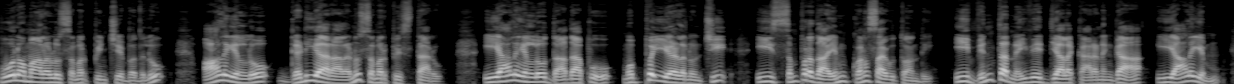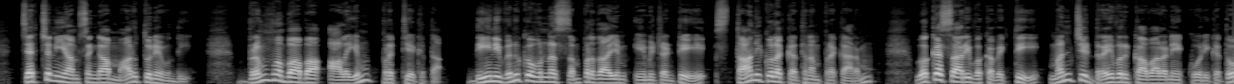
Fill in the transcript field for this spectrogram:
పూలమాలలు సమర్పించే బదులు ఆలయంలో గడియారాలను సమర్పిస్తారు. ఈ ఆలయంలో దాదాపు ముప్పై ఏళ్ళ నుంచి ఈ సంప్రదాయం కొనసాగుతోంది. ఈ వింత నైవేద్యాల కారణంగా ఈ ఆలయం చర్చనీయాంశంగా మారుతూనే ఉంది. బ్రహ్మబాబా ఆలయం ప్రత్యేకత దీని వెనుక ఉన్న సంప్రదాయం ఏమిటంటే స్థానికుల కథనం ప్రకారం ఒకసారి ఒక వ్యక్తి మంచి డ్రైవర్ కావాలనే కోరికతో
